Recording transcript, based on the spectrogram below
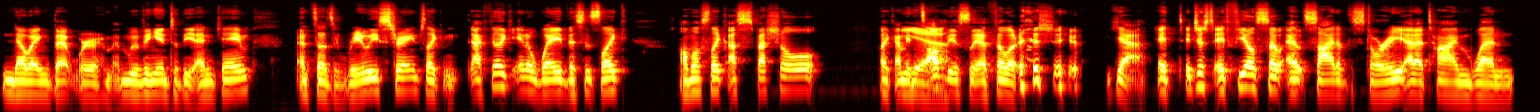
knowing that we're moving into the end game, and so it's really strange. Like I feel like in a way this is like almost like a special. Like I mean, yeah. it's obviously a filler issue yeah, it it just it feels so outside of the story at a time when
